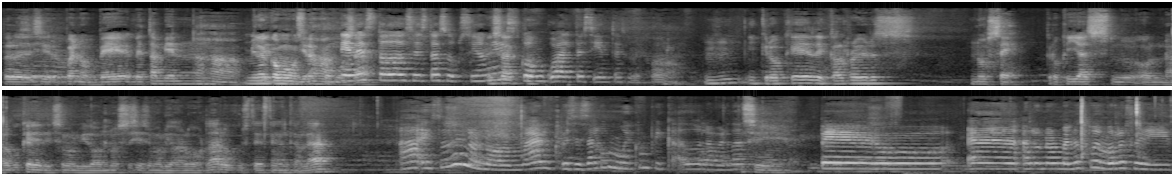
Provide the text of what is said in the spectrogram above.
pero decir, no. bueno, ve, ve también... Ajá, mira ve- cómo- mira ajá. cómo, o sea, Tienes todas estas opciones, Exacto. ¿con cuál te sientes mejor? Ujú, Y creo que de Carl Rogers, no sé, creo que ya es algo que se me olvidó, no sé si se me olvidó algo abordar, algo que ustedes tengan que hablar. Ah, esto de lo normal, pues es algo muy complicado, la verdad. Sí. Pero eh, a lo normal nos podemos referir,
